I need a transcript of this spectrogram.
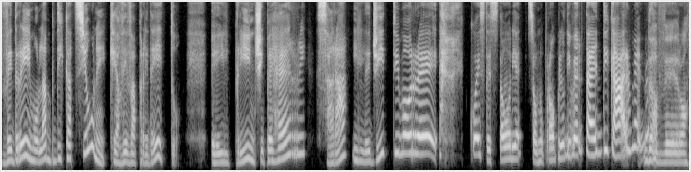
vedremo l'abdicazione che aveva predetto e il principe Harry sarà il legittimo re. Queste storie sono proprio divertenti, Carmen. Davvero.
